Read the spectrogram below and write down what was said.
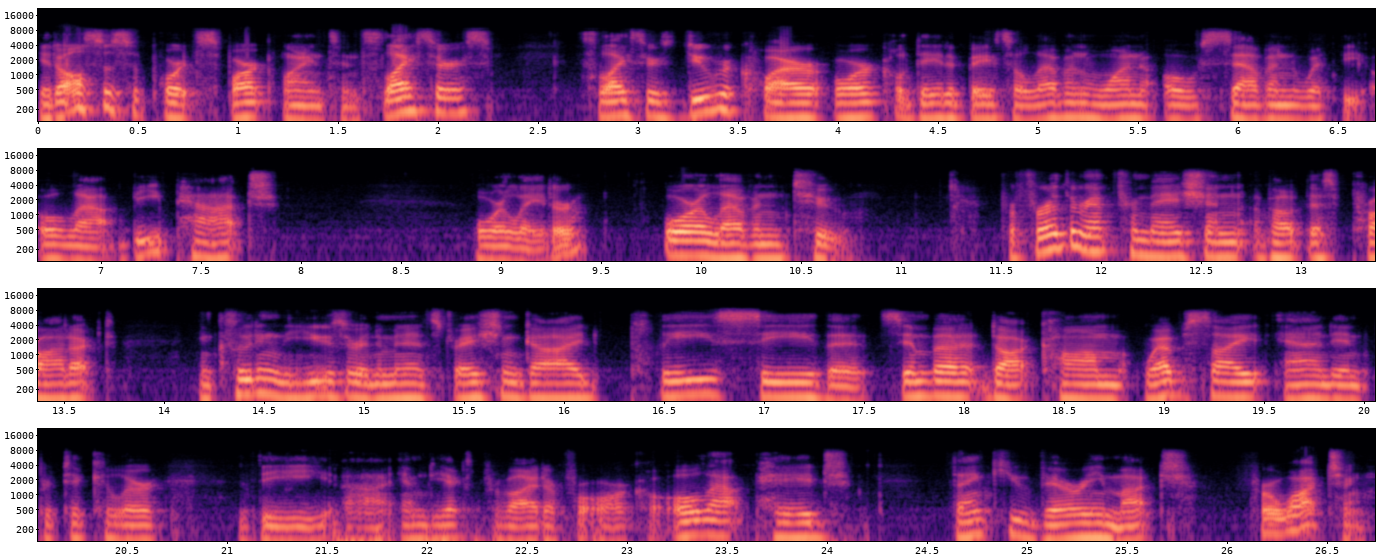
It also supports sparklines and slicers. Slicers do require Oracle Database 11.107 with the OLAP B patch or later, or 11.2. For further information about this product, including the user and administration guide, please see the Simba.com website and in particular the uh, MDX provider for Oracle OLAP page. Thank you very much for watching.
